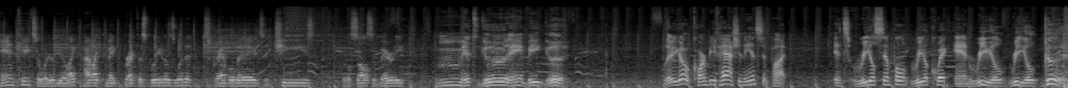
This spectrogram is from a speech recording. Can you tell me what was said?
pancakes or whatever you like. I like to make breakfast burritos with it, scrambled eggs and cheese, little salsa verde. Mmm, it's good, ain't be good. Well, there you go, corned beef hash in the Instant Pot. It's real simple, real quick, and real, real good.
